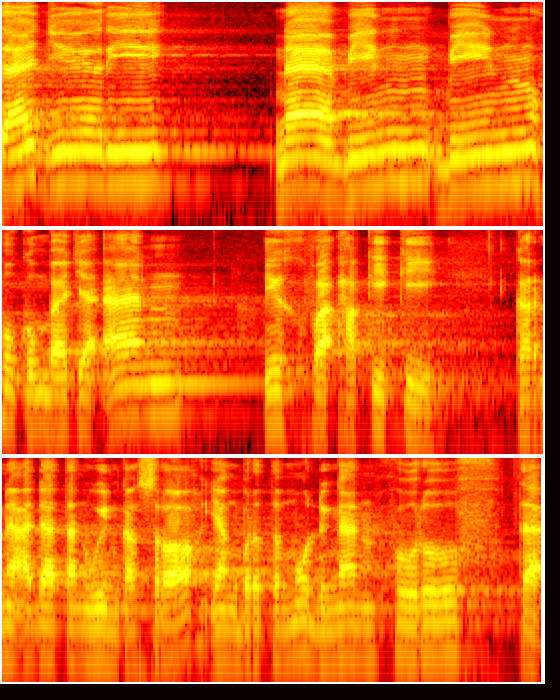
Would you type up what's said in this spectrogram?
tajri. Nabin bin hukum bacaan ikhfa hakiki. Karena ada tanwin kasroh yang bertemu dengan huruf ta.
